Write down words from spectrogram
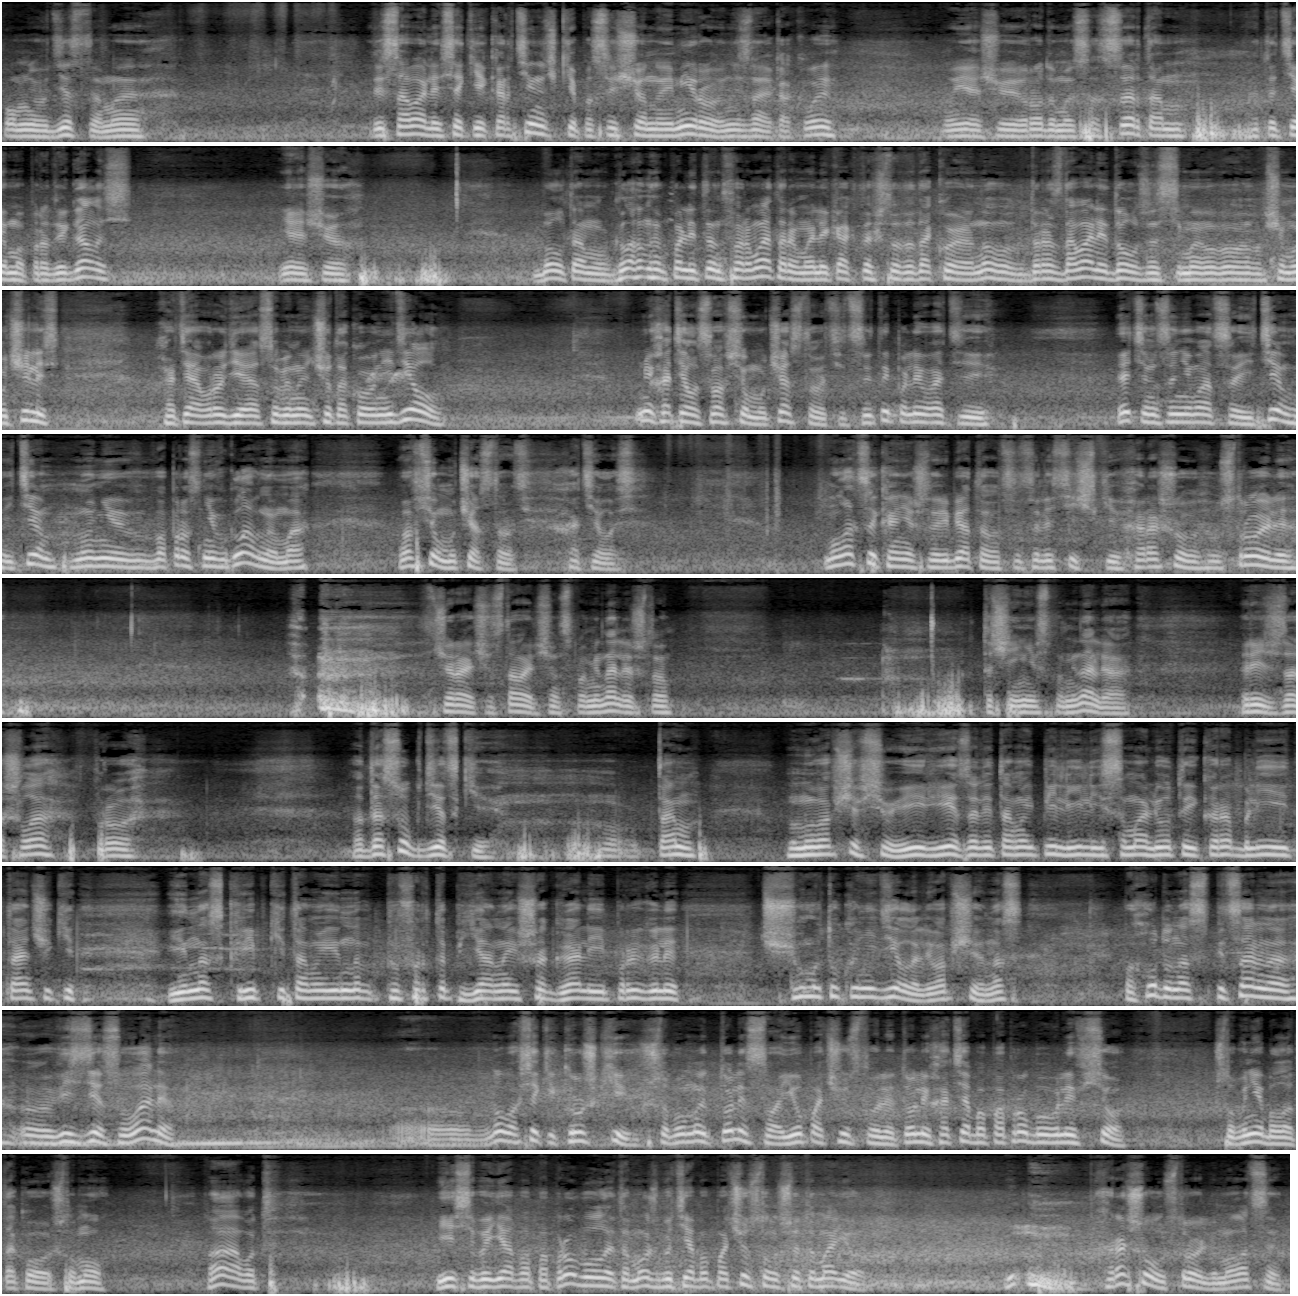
Помню, в детстве мы рисовали всякие картиночки, посвященные миру. Не знаю, как вы, но я еще и родом из СССР. Там эта тема продвигалась. Я еще был там главным политинформатором или как-то что-то такое. Ну, раздавали должности, мы, в общем, учились. Хотя вроде я особенно ничего такого не делал. Мне хотелось во всем участвовать, и цветы поливать, и этим заниматься, и тем, и тем. Но не, вопрос не в главном, а во всем участвовать хотелось. Молодцы, конечно, ребята вот социалистические, хорошо устроили. Вчера еще с товарищем вспоминали, что... Точнее, не вспоминали, а речь зашла про досуг детский. Там ну, мы вообще все и резали там, и пилили, и самолеты, и корабли, и танчики и на скрипке там, и на фортепиано, и шагали, и прыгали. Чего мы только не делали вообще. Нас, походу, нас специально э, везде сували. Э, ну, во всякие кружки, чтобы мы то ли свое почувствовали, то ли хотя бы попробовали все. Чтобы не было такого, что, мол, а, вот, если бы я бы попробовал это, может быть, я бы почувствовал, что это мое. Хорошо устроили, молодцы.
